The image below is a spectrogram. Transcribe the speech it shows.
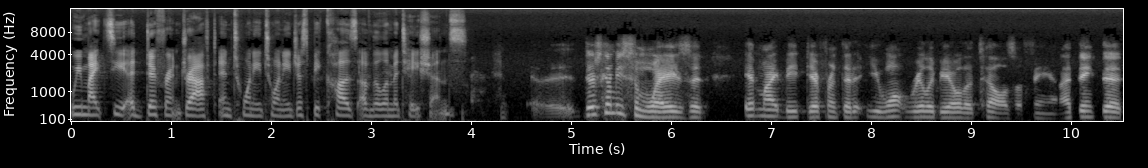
we might see a different draft in 2020 just because of the limitations? There's going to be some ways that it might be different that you won't really be able to tell as a fan. I think that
